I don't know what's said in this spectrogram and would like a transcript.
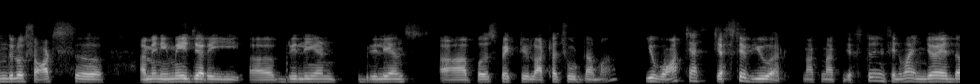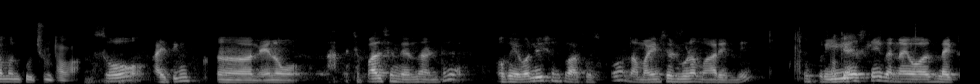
ఇందులో shorts I mean imagery brilliant brilliance perspective అట్లా చూడదామా you watch as just a viewer. నాకు నాకు జస్ట్ నేను సినిమా ఎంజాయ్ చేద్దామని కూర్చుంటావా? సో ఐ థింక్ నేను చెప్పాల్సింది ఏంటంటే ఒక ఎవల్యూషన్ ప్రాసెస్లో నా మైండ్ సెట్ కూడా మారింది. So previously when I was like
